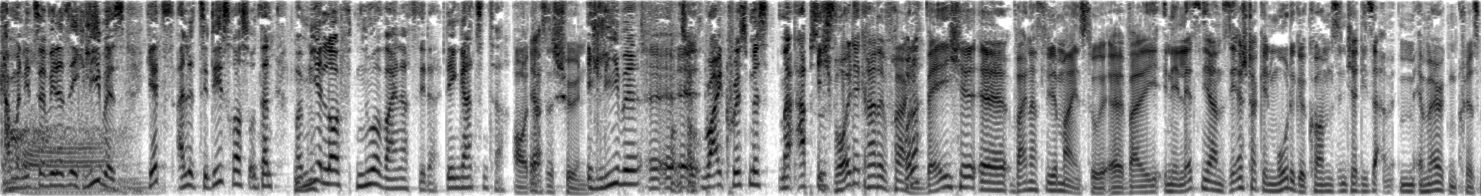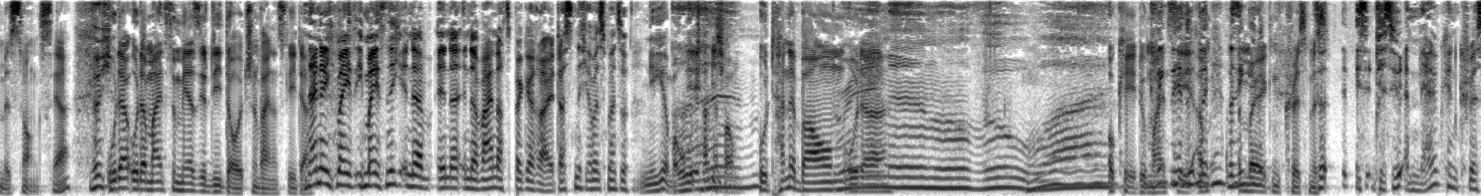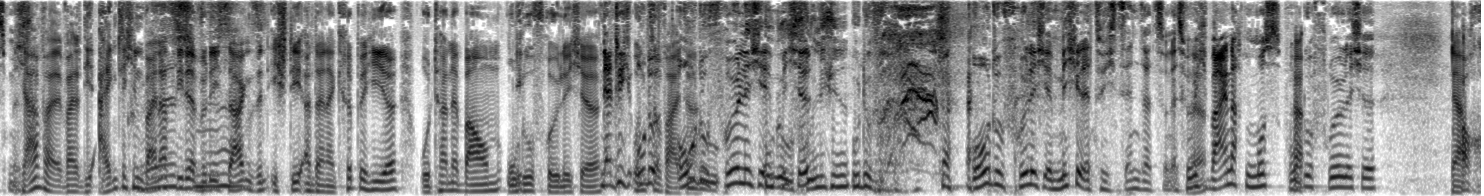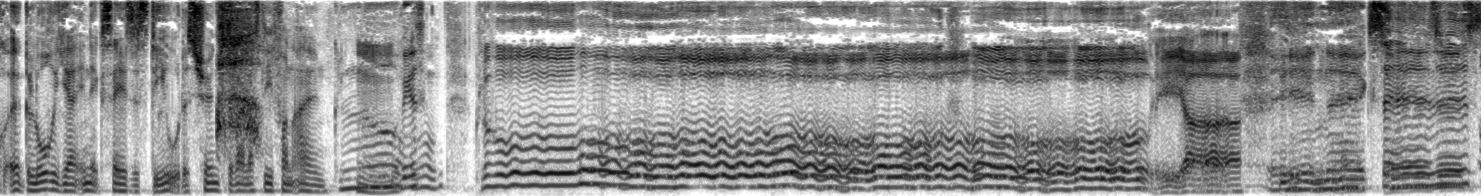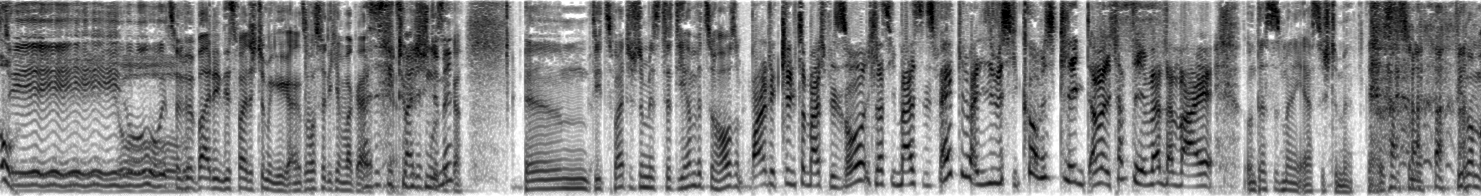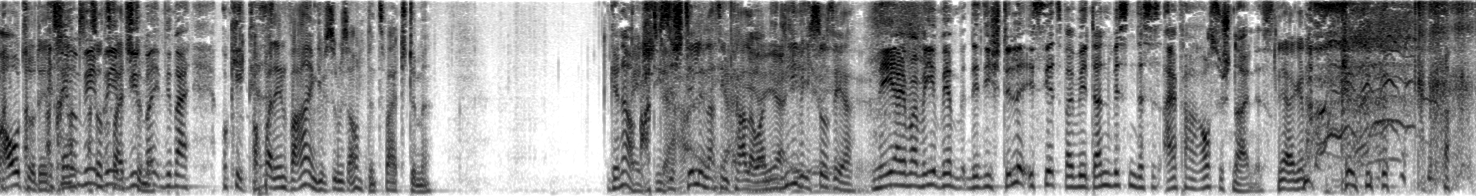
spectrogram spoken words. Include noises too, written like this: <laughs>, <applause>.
Kann man jetzt ja wieder sehen. Ich liebe es. Jetzt alle CDs raus und dann, bei mir läuft nur Weihnachtslieder. Den ganzen Tag. Oh, das ist schön. Ich liebe äh, äh, White Christmas, mal absolut. Ich wollte gerade fragen, Oder? welche äh, Weihnachtslieder meinst du? Äh, weil in den letzten Jahren sehr stark in Mode gekommen sind ja diese Am- American Christmas Songs, ja? Welche? Oder oder meinst du mehr so die deutschen Weihnachtslieder? Nein, nein, ich meine jetzt, ich meine jetzt nicht in der, in der, in der Weihnachtsbäckerei. Das nicht, aber es meint so. Nee, aber oh, Tannenbaum. O Tannebaum oder Okay, du meinst die Am American Christmas. Ist, du American Christmas? Ja, weil weil die eigentlichen Weihnachtslieder würde ich sagen sind ich stehe an deiner Krippe hier, O Tannebaum, O du Fröhliche Natürlich, und Odo, so weiter. Odo Fröhliche im Michel. Fröhliche. Udo, Odo <laughs> Fröhliche im Michel, natürlich sensationell. Für mich Weihnachten muss Odo Fröhliche. ja. Auch äh, Gloria in Excelsis Deo, das schönste Weihnachtslied von allen. Oh, wie Oh. Deo. Jetzt sind wir beide in die zweite Stimme gegangen. Sowas finde ich immer geil. Was ist die zweite Stimme? Musiker. Ähm, die zweite Stimme ist, die haben wir zu Hause. Boah, die klingt zum Beispiel so. Ich lasse die meistens weg, weil die ein bisschen komisch klingt, aber ich habe die immer dabei. Und das ist meine erste Stimme. Ja, das ist so eine, wie beim Auto, der ist <laughs> wie, trennt wie, zur wie, wie, Zweitstimme. bei, wie bei, okay, Auch bei den Wahlen gibt es übrigens auch eine Zweitstimme. genau. Ach, diese Stille nach den Karlauern, die liebe ich so sehr. Nee, ja, aber wir, wir, die Stille ist jetzt, weil wir dann wissen, dass es einfacher rauszuschneiden ist. Ja, genau. <laughs>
